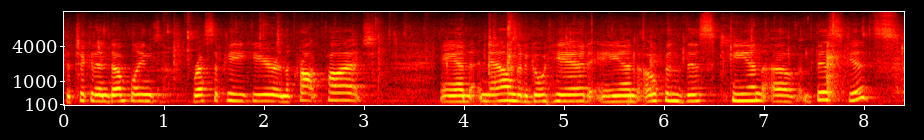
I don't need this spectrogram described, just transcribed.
the chicken and dumplings recipe here in the crock pot. And now I'm going to go ahead and open this can of biscuits.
